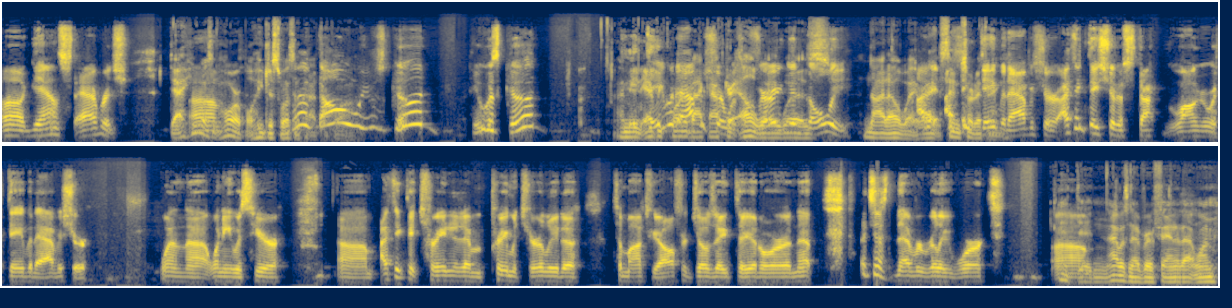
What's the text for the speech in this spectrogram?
uh, against average. Yeah, he wasn't Um, horrible. He just wasn't. No, no, he was good. He was good. I mean, every David quarterback Aebischer after was Elway good was goalie. not Elway, right? I, I Same think sort of David thing. Aebischer. I think they should have stuck longer with David Aebischer when uh, when he was here. Um, I think they traded him prematurely to, to Montreal for Jose Theodore, and that that just never really worked. It Um, didn't. I was never a fan of that one.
